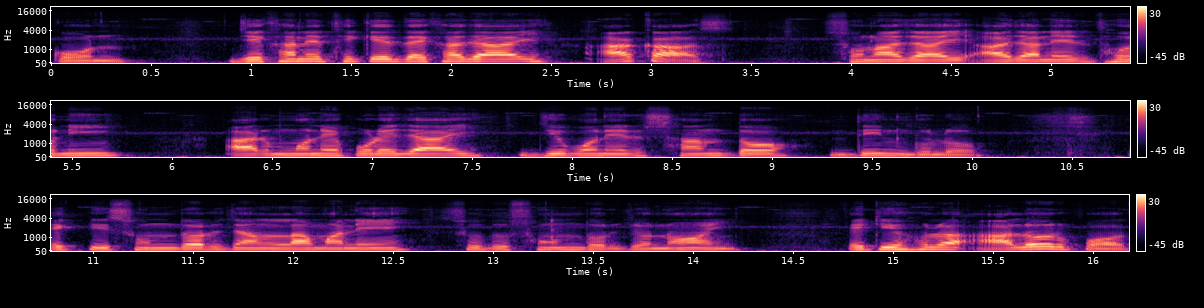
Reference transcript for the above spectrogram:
কোণ। যেখানে থেকে দেখা যায় আকাশ, শোনা যায় আজানের ধ্বনি আর মনে পড়ে যায় জীবনের শান্ত দিনগুলো। একটি সুন্দর জানলা মানে শুধু সৌন্দর্য নয়, এটি হলো আলোর পথ,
